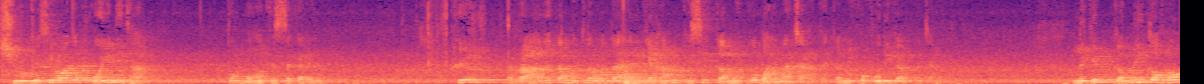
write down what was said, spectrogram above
शिव के सिवा जब कोई नहीं था तो मोह किससे करेंगे? फिर राग का मतलब होता है कि हम किसी कमी को भरना चाहते हैं, कमी को पूरी करना चाहते हैं। लेकिन कमी तो हो,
